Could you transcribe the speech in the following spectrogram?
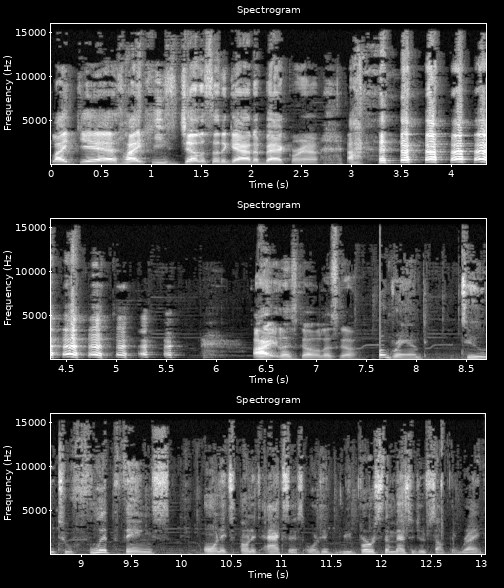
like yeah, like he's jealous of the guy in the background. All right, let's go. Let's go. Programmed to to flip things on its on its axis or to reverse the message of something, right?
